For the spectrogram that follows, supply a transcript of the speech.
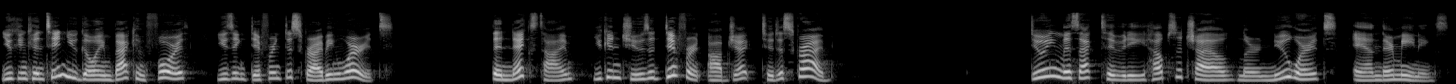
You can continue going back and forth using different describing words. Then next time, you can choose a different object to describe. Doing this activity helps a child learn new words and their meanings.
